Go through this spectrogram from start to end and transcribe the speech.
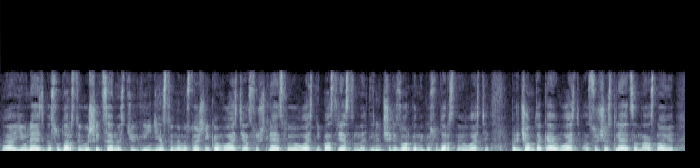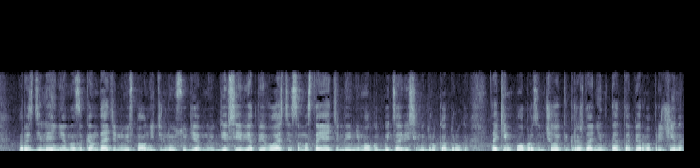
э, являясь государством высшей ценностью и единственным источником власти, осуществляет свою власть непосредственно или через органы государственной власти. Причем такая власть осуществляется на основе разделение на законодательную, исполнительную и судебную, где все ветви власти самостоятельны и не могут быть зависимы друг от друга. Таким образом, человек и гражданин – это первопричина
